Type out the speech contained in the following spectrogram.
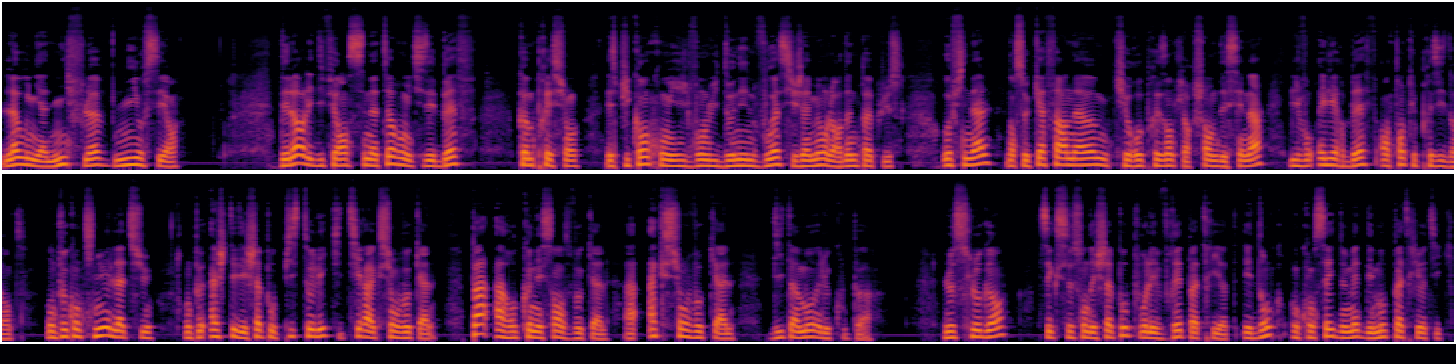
là où il n'y a ni fleuve ni océan. Dès lors, les différents sénateurs vont utiliser Beth comme pression, expliquant qu'ils vont lui donner une voix si jamais on ne leur donne pas plus. Au final, dans ce capharnaüm qui représente leur chambre des Sénats, ils vont élire Beth en tant que présidente. On peut continuer là-dessus. On peut acheter des chapeaux pistolets qui tirent à action vocale. Pas à reconnaissance vocale, à action vocale. Dites un mot et le coupard. Le slogan, c'est que ce sont des chapeaux pour les vrais patriotes. Et donc, on conseille de mettre des mots patriotiques.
